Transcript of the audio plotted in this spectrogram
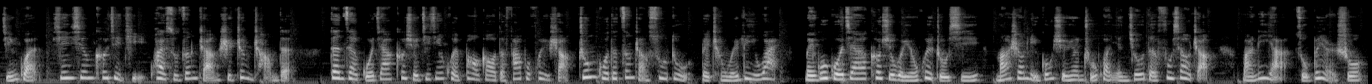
尽管新兴科技体快速增长是正常的。但在国家科学基金会报告的发布会上，中国的增长速度被称为例外。美国国家科学委员会主席、麻省理工学院主管研究的副校长玛利亚·祖贝尔说：“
